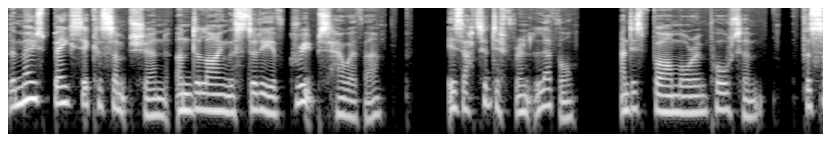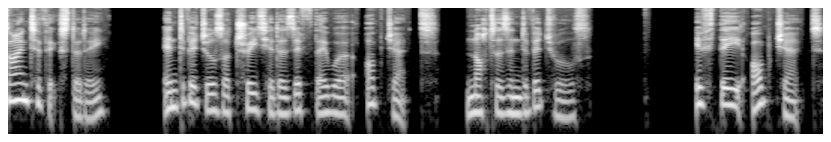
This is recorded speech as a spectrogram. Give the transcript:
the most basic assumption underlying the study of groups, however, is at a different level and is far more important. For scientific study, individuals are treated as if they were objects, not as individuals. If the object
